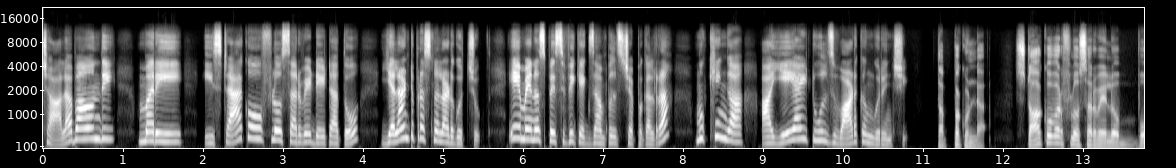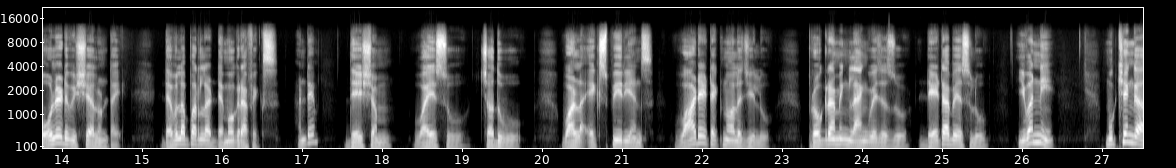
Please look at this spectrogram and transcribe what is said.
చాలా బావుంది. మరి ఈ స్టాక్ ఓవర్ఫ్లో సర్వే డేటాతో ఎలాంటి ప్రశ్నలు అడగొచ్చు? ఏమైనా స్పెసిఫిక్ ఎగ్జాంపుల్స్ చెప్పగలరా? ముఖ్యంగా ఆ ఏఐ టూల్స్ వాడకం గురించి. తప్పకుండా. స్టాక్ ఓవర్ఫ్లో సర్వేలో బోలెడు విషయాలుంటాయి. డెవలపర్ల డెమోగ్రాఫిక్స్ అంటే దేశం వయసు చదువు వాళ్ళ ఎక్స్పీరియన్స్ వాడే టెక్నాలజీలు ప్రోగ్రామింగ్ లాంగ్వేజెస్ డేటాబేసులు ఇవన్నీ ముఖ్యంగా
